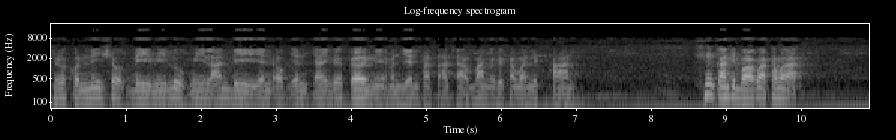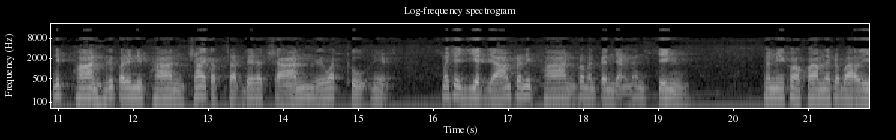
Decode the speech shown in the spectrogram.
หรือว่าคนนี้โชคดีมีลูกมีหลานดี เย็นอกเย็นใจเลือกเกินเนี่ยมันเย็นภาษาชาวบ้านก็คือคำว่านิพพานการที่บอกว่าคำว่านิพพานหรือปรินิพพานใช้กับสัตว์เดรัจฉานหรือวัตถุนี่ ไม่ใช่เหยียดหยามพระนิพพาน เพราะมันเป็นอย่างนั้นจริง มันมีข้อความในพระบาลี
